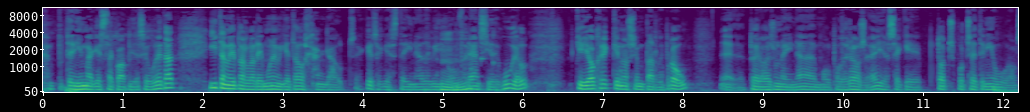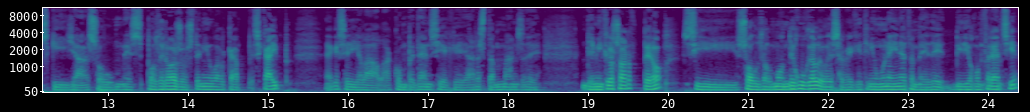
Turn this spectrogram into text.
tenim aquesta còpia de seguretat i també parlarem una miqueta del Hangouts eh? que és aquesta eina de videoconferència de Google que jo crec que no se'n parla prou eh, però és una eina molt poderosa eh? ja sé que tots potser teniu els qui ja sou més poderosos teniu al cap Skype eh? que seria la, la competència que ara està en mans de, de Microsoft, però si sou del món de Google heu de saber que teniu una eina també de videoconferència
